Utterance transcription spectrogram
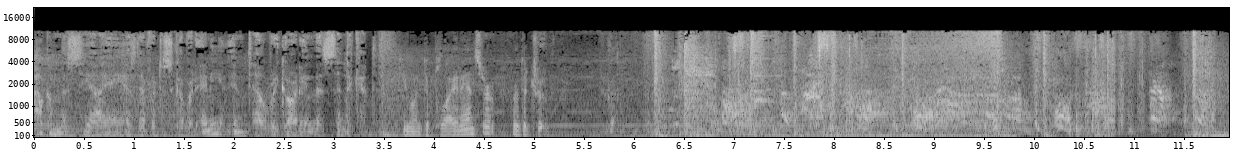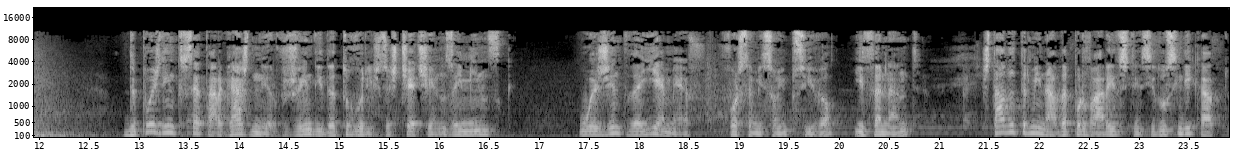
How come the CIA has never discovered any intel regarding the syndicate? You want the polite answer or the truth? Depois de interceptar gás de nervos vendido a terroristas chechenos em Minsk, o agente da IMF, Força Missão Impossível, Ethan Hunt, está determinado a provar a existência do sindicato.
